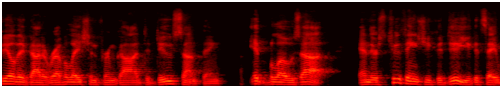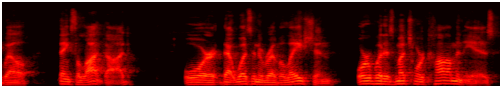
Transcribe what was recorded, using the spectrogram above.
feel they've got a revelation from God to do something, it blows up. And there's two things you could do. You could say, well, thanks a lot, God, or that wasn't a revelation. Or what is much more common is,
